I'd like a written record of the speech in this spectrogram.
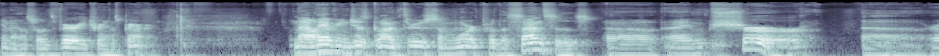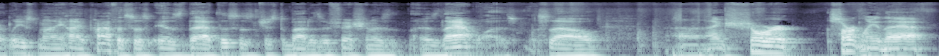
you know, so it's very transparent. Now, having just gone through some work for the census, uh, I'm sure, uh, or at least my hypothesis is that this is just about as efficient as as that was. So, uh, I'm sure, certainly, that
